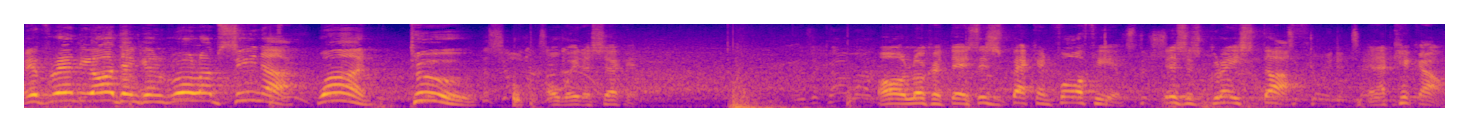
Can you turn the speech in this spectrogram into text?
if Randy Orton can roll up Cena. One, two. Oh, wait a second. Oh, look at this. This is back and forth here. This is great stuff. And a kick out.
